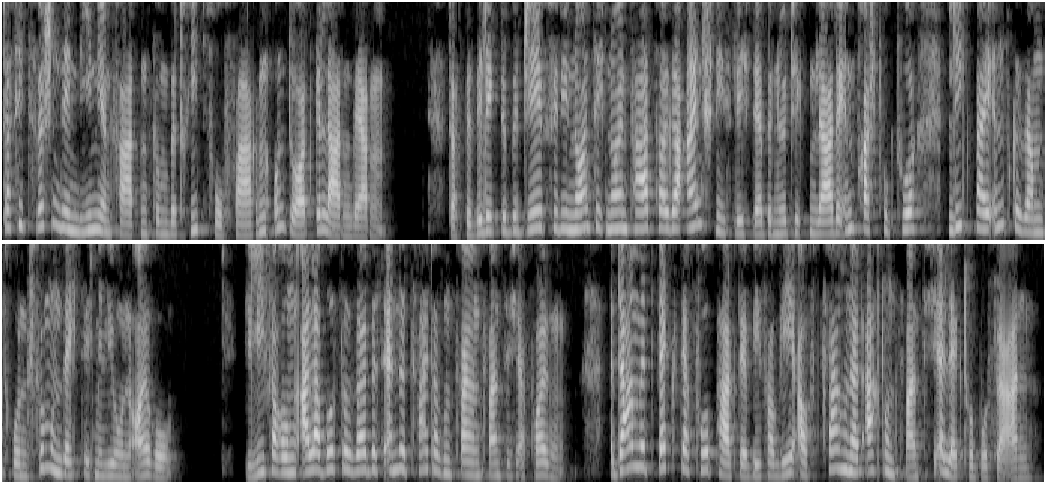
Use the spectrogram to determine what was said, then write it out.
dass sie zwischen den Linienfahrten zum Betriebshof fahren und dort geladen werden. Das bewilligte Budget für die 90 neuen Fahrzeuge einschließlich der benötigten Ladeinfrastruktur liegt bei insgesamt rund 65 Millionen Euro. Die Lieferung aller Busse soll bis Ende 2022 erfolgen. Damit wächst der Fuhrpark der BVG auf 228 Elektrobusse an.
